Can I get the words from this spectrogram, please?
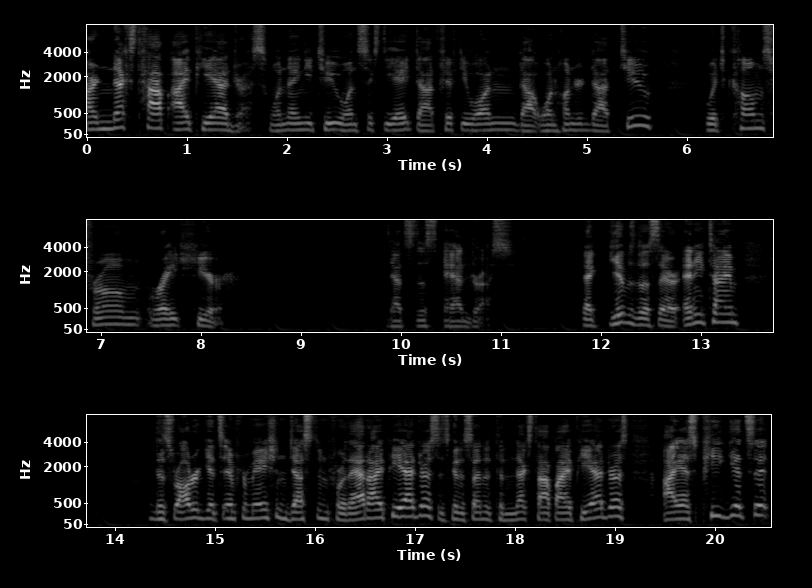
our next hop IP address, 192.168.51.100.2, which comes from right here. That's this address. That gives us there. Anytime this router gets information destined for that IP address, it's going to send it to the next hop IP address. ISP gets it.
